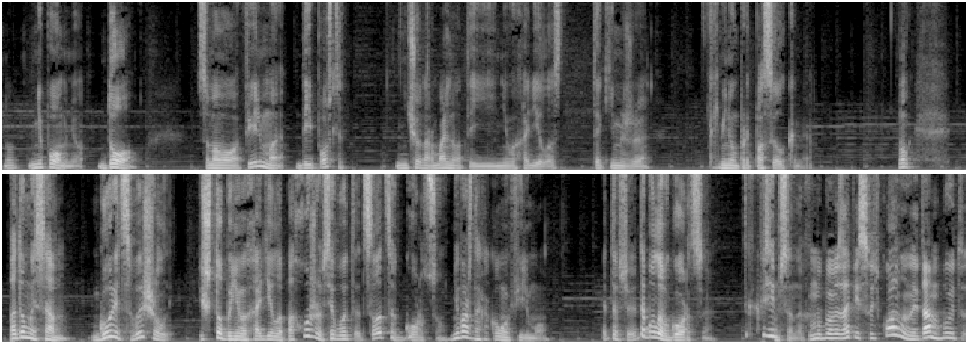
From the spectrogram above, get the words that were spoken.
ну, не помню. До самого фильма, да и после ничего нормального-то и не выходило с такими же, как минимум, предпосылками. Ну, подумай сам, Горец вышел, и что бы ни выходило похоже, все будет отсылаться к Горцу. Неважно, к какому фильму. Это все, это было в Горце. Как в Симпсонах. Мы будем записывать Конан, и там будет э,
